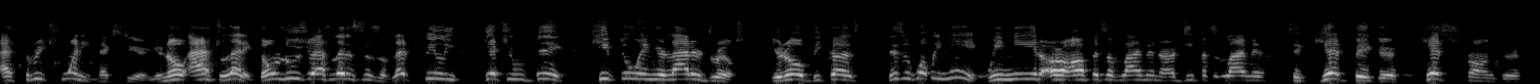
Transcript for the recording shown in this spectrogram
at 320 next year. You know, athletic. Don't lose your athleticism. Let Feeley get you big. Keep doing your ladder drills. You know, because this is what we need. We need our offensive linemen, our defensive linemen to get bigger, get stronger,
